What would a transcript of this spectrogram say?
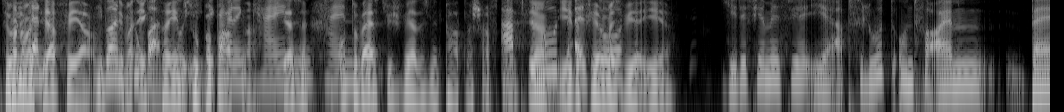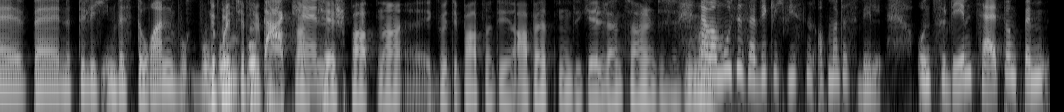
Sie Das waren aber dann- sehr fair sie und waren super. extrem Du, super Partner. kein- sehr, sehr. kein- und du weißt, wie schwer das mit Partnerschaften ist. Ja? Absolut, Jede Firma also- ist wie eine Ehe. Jede Firma ist wie eine Ehe, absolut. Und vor allem bei, bei natürlich Investoren, wo, wo, wo, prinzipiell wo gar Partner, kein... Cash-Partner, äh, Equity-Partner, die arbeiten, die Geld einzahlen, das ist immer. Nein, man muss es ja wirklich wissen, ob man das will. Und zu dem Zeitpunkt, beim,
